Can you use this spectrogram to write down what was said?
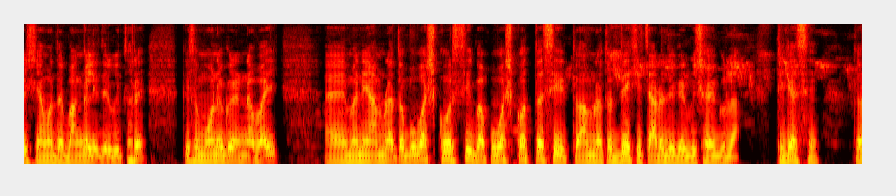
বেশি আমাদের বাঙালিদের ভিতরে। কিছু মনে করেন না ভাই। মানে আমরা তো প্রবাস করছি বা প্রবাস করতেছি, তো আমরা তো দেখি চারিদিকের বিষয়গুলা, ঠিক আছে? তো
